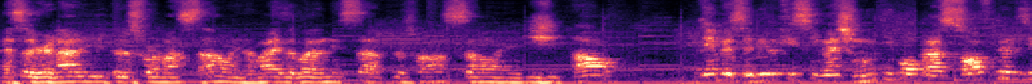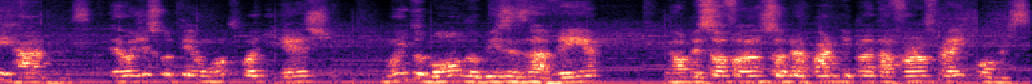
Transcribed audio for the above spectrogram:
nessa jornada de transformação, ainda mais agora nessa transformação é, digital, tenho percebido que se investe muito em comprar softwares e hardwares. Até hoje eu escutei um outro podcast muito bom do Business na Veia, é uma pessoa falando sobre a parte de plataformas para e-commerce.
